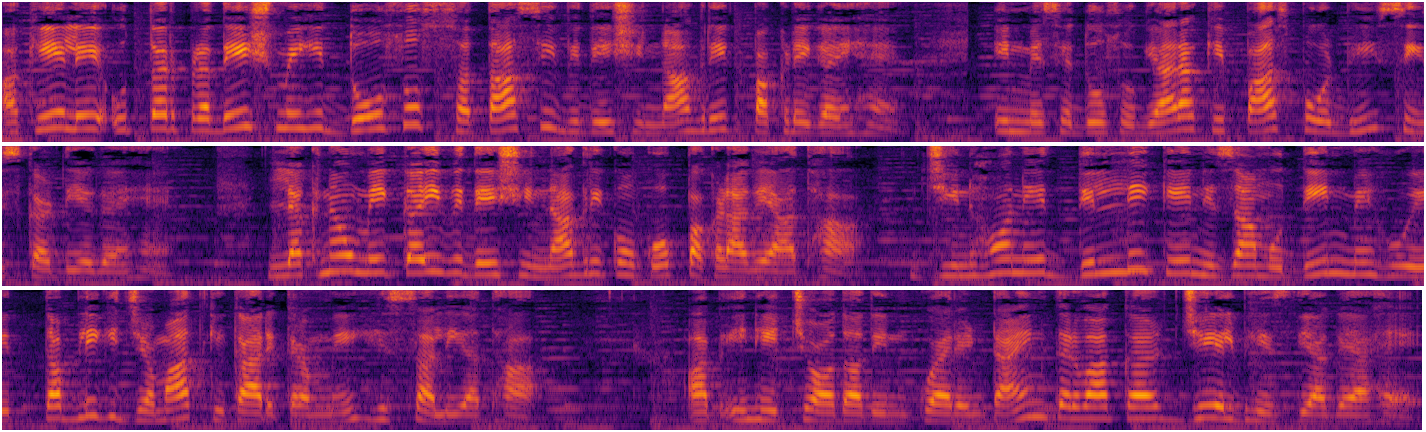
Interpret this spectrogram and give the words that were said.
अकेले उत्तर प्रदेश में ही दो सौ सतासी विदेशी नागरिक पकड़े गए हैं। इनमें से 211 के पासपोर्ट भी सीज कर दिए गए हैं। लखनऊ में कई विदेशी नागरिकों को पकड़ा गया था, जिन्होंने दिल्ली के निजामुद्दीन में हुए तबलीगी जमात के कार्यक्रम में हिस्सा लिया था। अब इन्हें 14 दिन क्वारंटाइन करवाकर जेल भेज दिया गया है।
